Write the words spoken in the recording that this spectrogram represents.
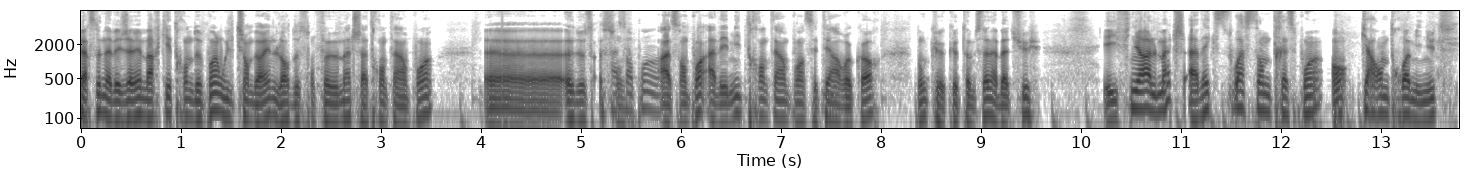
personne n'avait jamais marqué 32 points. Will Chamberlain, lors de son fameux match à 31 points, euh, euh, de son- 100 points, à 100 points, avait mis 31 points. C'était un record donc que Thompson a battu. Et il finira le match avec 73 points en 43 minutes,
